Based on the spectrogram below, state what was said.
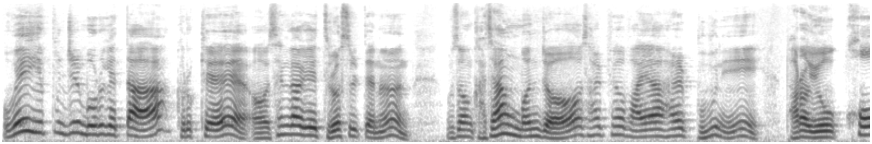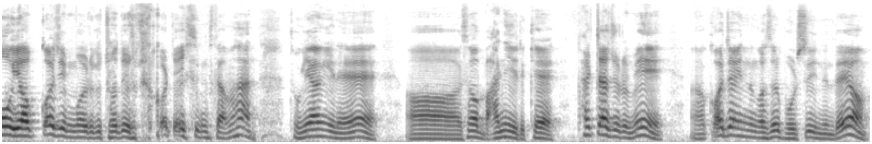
왜 예쁜지 모르겠다 그렇게 어, 생각이 들었을 때는 우선 가장 먼저 살펴봐야 할 부분이 바로 요 코 옆 꺼짐 뭐 이렇게 저도 이렇게 꺼져 있습니다만 동양인의 어서 많이 이렇게 팔자주름이 어, 꺼져 있는 것을 볼 수 있는데요.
